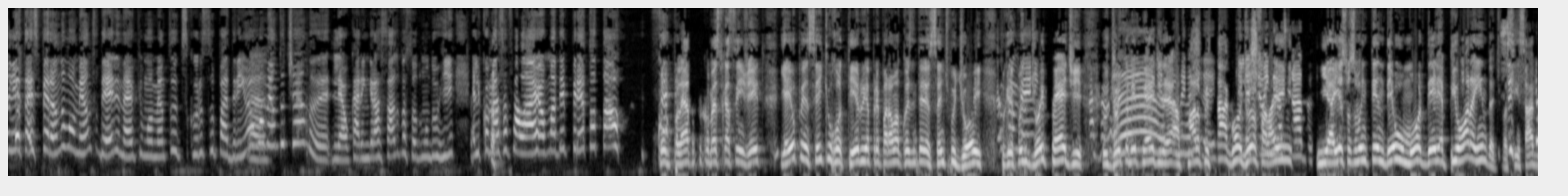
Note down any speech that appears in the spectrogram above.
Ele tá esperando o momento dele, né? Que o momento do discurso do padrinho é, É. o momento do Chandler. Ele é o cara engraçado, faz todo mundo rir. Ele começa a falar, é uma deprê total. Completa, tu começa a ficar sem jeito. E aí eu pensei que o roteiro ia preparar uma coisa interessante pro Joey, porque depois também. o Joey pede, o Joey É, também pede, né? A fala, pensei, tá, agora o Joey vai falar e, engraçado. e aí as pessoas vão entender o humor dele, é pior ainda, tipo assim, sabe?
